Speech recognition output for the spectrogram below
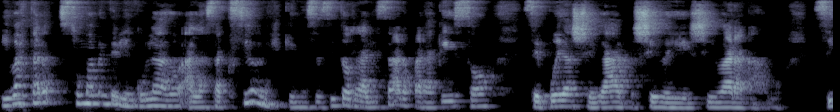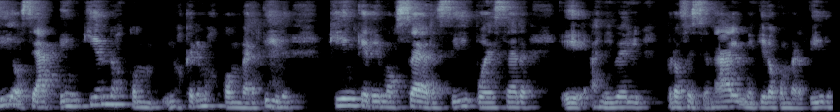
y va a estar sumamente vinculado a las acciones que necesito realizar para que eso se pueda llegar, llevar a cabo. ¿Sí? O sea, en quién nos, queremos convertir, quién queremos ser, ¿sí? Puede ser eh, a nivel profesional, me quiero convertir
